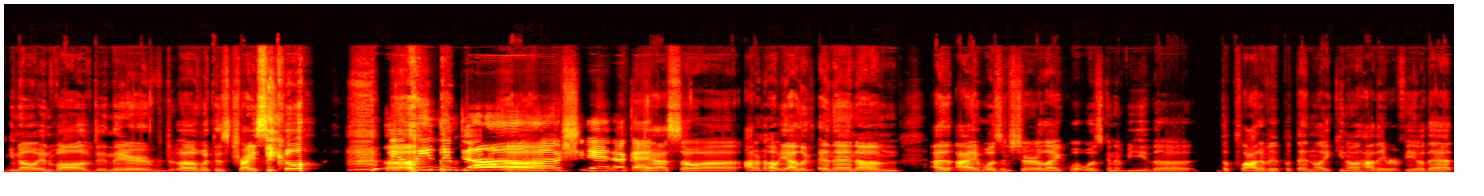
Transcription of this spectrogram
you know, involved in there uh, with his tricycle. Uh, Billy the uh, oh shit. Okay. yeah so uh i don't know yeah look and then um i i wasn't sure like what was gonna be the the plot of it but then like you know how they reveal that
